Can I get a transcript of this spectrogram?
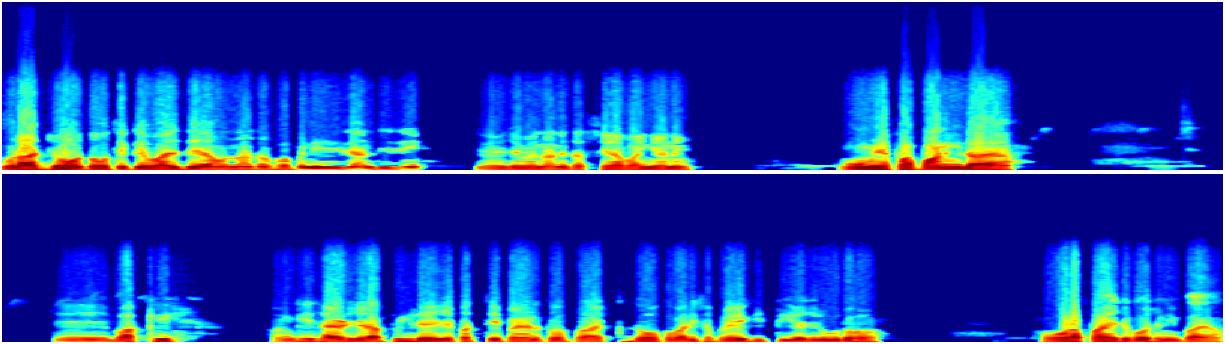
ਮਰਾਜੋਂ ਤੋਤੇ ਕੇ ਵੱਜਦੇ ਆ, ਉਹਨਾਂ ਤੋਂ ਆਪਾਂ ਪਨੀਰੀ ਲਿਆਂਦੀ ਸੀ। ਜਿਵੇਂ ਜਿਵੇਂ ਉਹਨਾਂ ਨੇ ਦੱਸਿਆ ਬਾਈਆਂ ਨੇ, ਉਵੇਂ ਆਪਾਂ ਪਾਣੀ ਲਾਇਆ। ਤੇ ਬਾਕੀ ਫੰਗੀ ਸਾਈਡ ਜਿਹੜਾ ਪੀਲੇ ਜੇ ਪੱਤੇ ਪੈਣ ਤੋਂ ਆਪਾਂ ਇੱਕ ਦੋ ਕੁ ਵਾਰੀ ਸਪਰੇਅ ਕੀਤੀ ਆ ਜ਼ਰੂਰ ਉਹ। ਹੋਰ ਆਪਾਂ ਇਹ ਚ ਕੁਝ ਨਹੀਂ ਪਾਇਆ।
